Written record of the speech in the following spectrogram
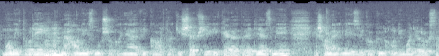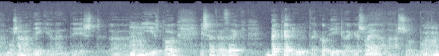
monitoring uh-huh. mechanizmusok, a nyelvi karta, a kisebbségi keretegyezmény, és ha megnézzük, a külhoni magyarok számos árnyékjelentést uh-huh. írtak, és hát ezek bekerültek a végleges ajánlásokba. Uh-huh.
